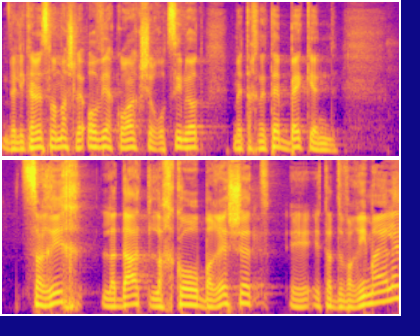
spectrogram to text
ולהיכנס ממש לעובי הקורה כשרוצים להיות מתכנתי backend. צריך לדעת לחקור ברשת את הדברים האלה.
